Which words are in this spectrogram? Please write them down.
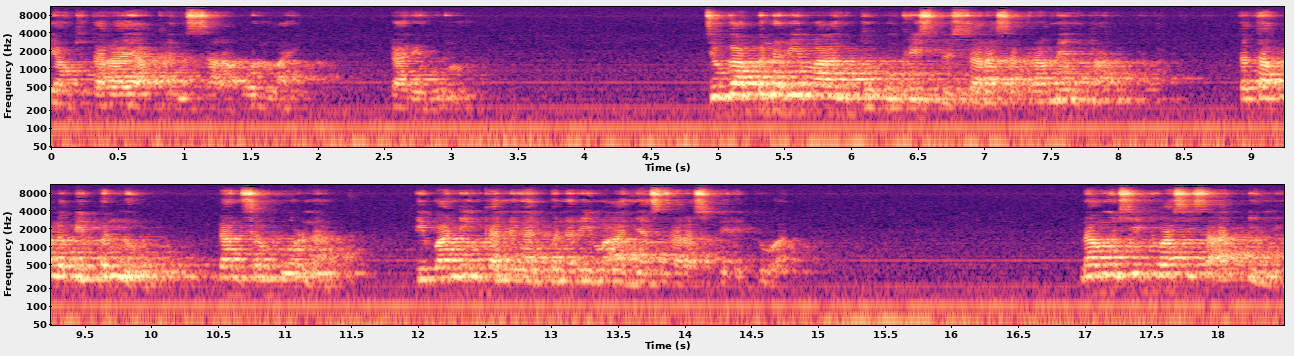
yang kita rayakan secara online dari rumah. Juga penerimaan tubuh Kristus secara sakramental tetap lebih penuh dan sempurna dibandingkan dengan penerimaannya secara spiritual. Namun situasi saat ini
